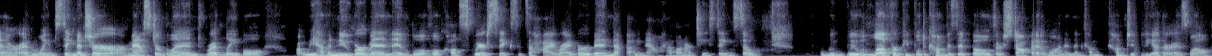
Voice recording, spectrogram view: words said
our Evan Williams signature, our master blend, red label. Uh, we have a new bourbon in Louisville called Square Six. It's a high rye bourbon that we now have on our tasting. So we, we would love for people to come visit both or stop at one and then come come to the other as well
